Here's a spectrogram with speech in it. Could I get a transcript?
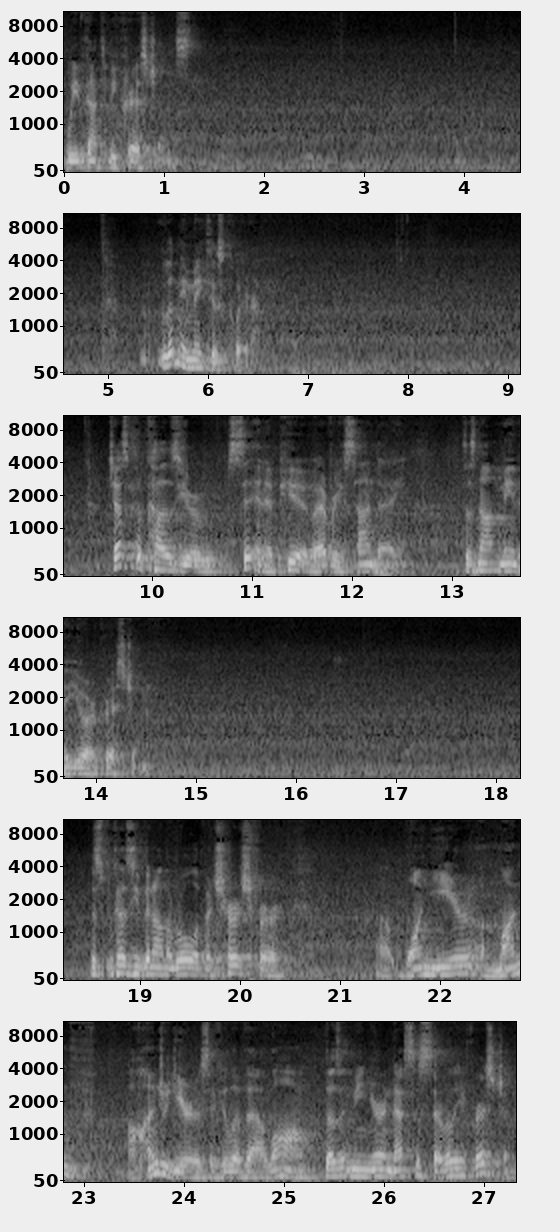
we've got to be Christians. let me make this clear. Just because you sit in a pew every Sunday does not mean that you are a Christian. Just because you've been on the roll of a church for uh, one year, a month, a hundred years, if you live that long, doesn't mean you're necessarily a Christian.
